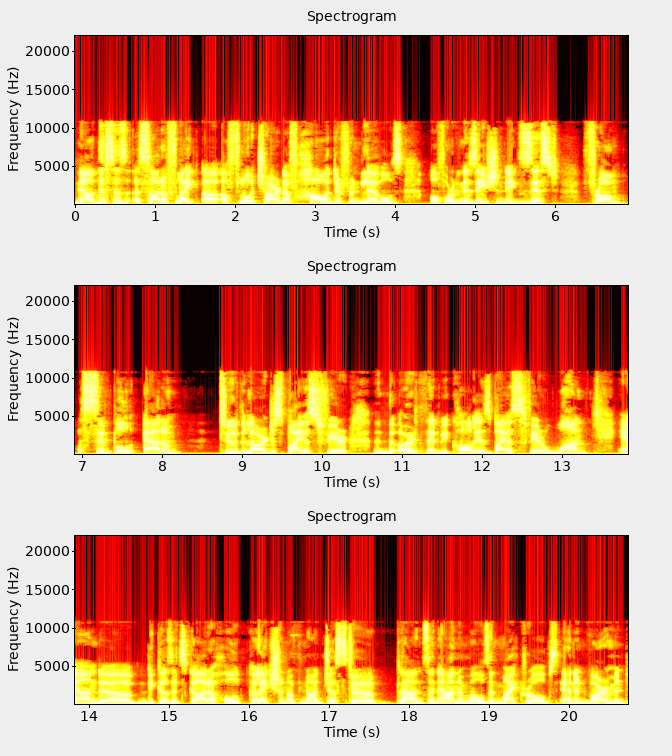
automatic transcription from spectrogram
Now this is a sort of like a, a flow chart of how different levels of organization exist from a simple atom to the largest biosphere. The Earth that we call is Biosphere 1, and uh, because it's got a whole collection of not just uh, plants and animals and microbes and environment.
